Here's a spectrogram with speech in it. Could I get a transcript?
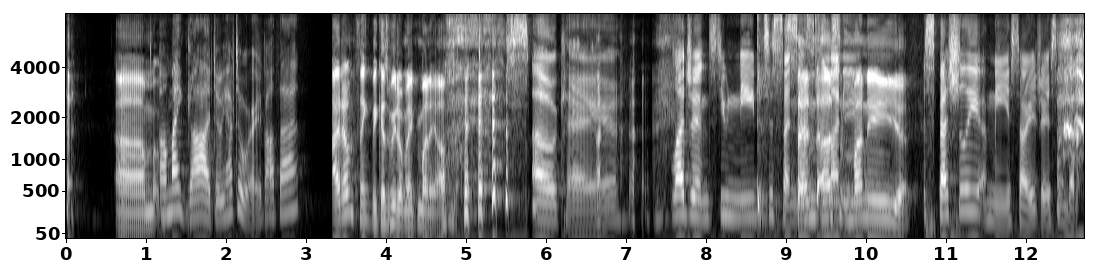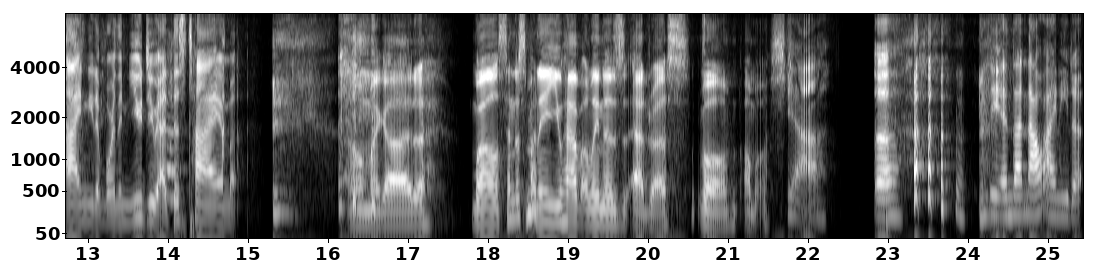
um, Oh my god, do we have to worry about that? I don't think because we don't make money off this. Okay. Legends, you need to send, Send us, us money. money. Especially me, sorry, Jason, but I need it more than you do at this time. Oh my god. Well, send us money. You have Alaina's address. Well, almost. Yeah. Uh, see, and that now I need a.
